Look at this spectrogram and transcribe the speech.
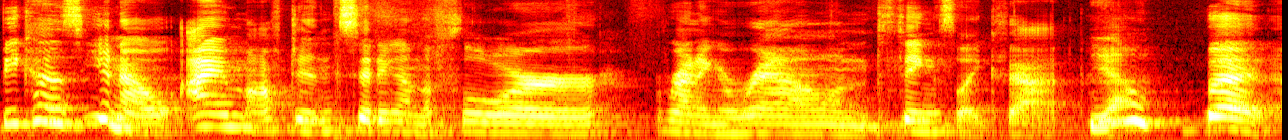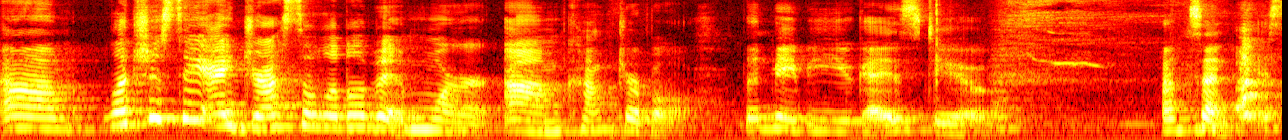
because, you know, I'm often sitting on the floor, running around, things like that. Yeah. But um, let's just say I dress a little bit more um, comfortable than maybe you guys do on Sundays.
